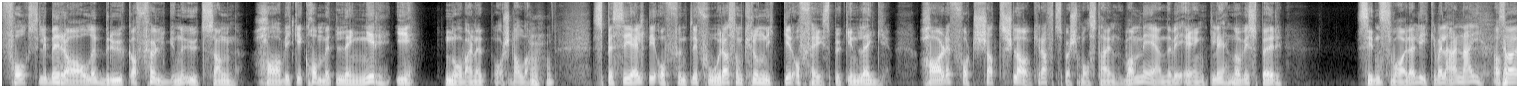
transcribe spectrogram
Folks liberale bruk av følgende utsagn. Har vi ikke kommet lenger i nåværende årstall, da? Spesielt i offentlige fora som kronikker og Facebook-innlegg. Har det fortsatt slagkraft? spørsmålstegn. Hva mener vi egentlig når vi spør? Siden svaret likevel er nei. Altså,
